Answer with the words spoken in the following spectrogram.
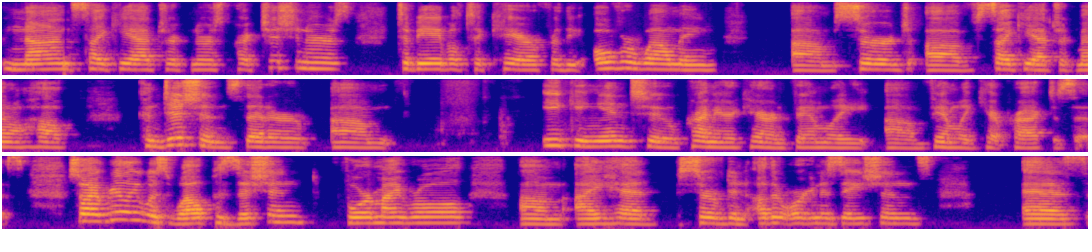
non psychiatric nurse practitioners to be able to care for the overwhelming um, surge of psychiatric mental health conditions that are um, eking into primary care and family um, family care practices. So I really was well positioned for my role. Um, I had served in other organizations as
